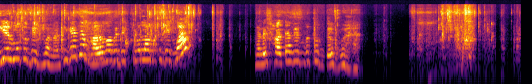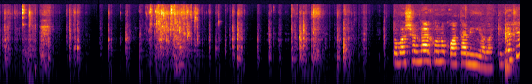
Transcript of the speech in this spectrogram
ইয়ের মতো দেখবা না, ঠিক আছে? ভালোভাবে দেখতে পেলে আমাকে দেখবা। নাহলে শয়তানের মতো দেখবে তোমার সঙ্গে আর কোনো কথা নেই আমার, ঠিক আছে?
